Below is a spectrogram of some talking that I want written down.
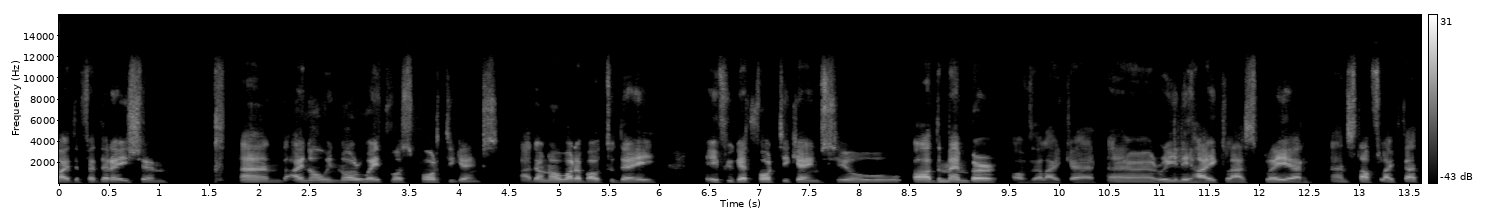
by the federation. And i know in norway it was 40 games i don't know what about today. If you get 40 games you are the member of the like a, a, really high class player and stuff like that.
